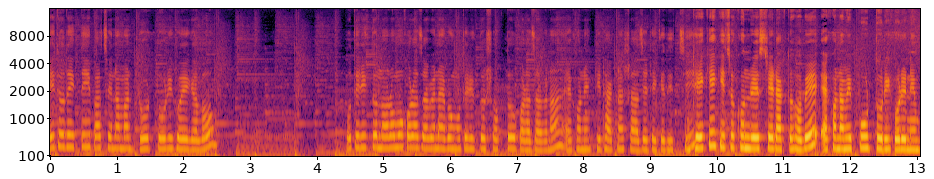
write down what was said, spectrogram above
এই তো দেখতেই পাচ্ছেন আমার ডোর তৈরি হয়ে গেল। অতিরিক্ত নরমও করা যাবে না এবং অতিরিক্ত শক্তও করা যাবে না। এখন একটি ঢাকনার সাহায্যে ঢেকে দিচ্ছি। ঢেকে কিছুক্ষণ রেস্টে রাখতে হবে। এখন আমি পুর তৈরি করে নেব।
